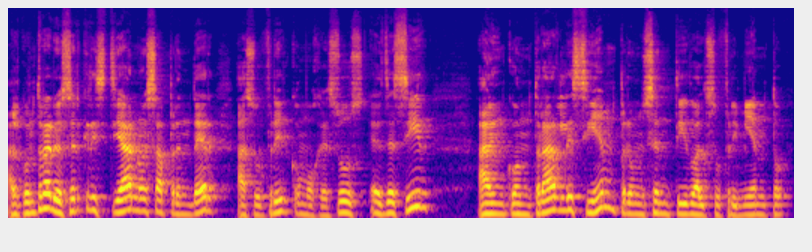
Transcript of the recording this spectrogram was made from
Al contrario, ser cristiano es aprender a sufrir como Jesús, es decir, a encontrarle siempre un sentido al sufrimiento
